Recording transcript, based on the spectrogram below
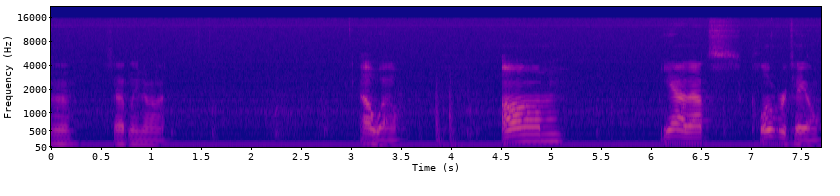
Uh, sadly not. Oh well. Um, yeah, that's Clovertail.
